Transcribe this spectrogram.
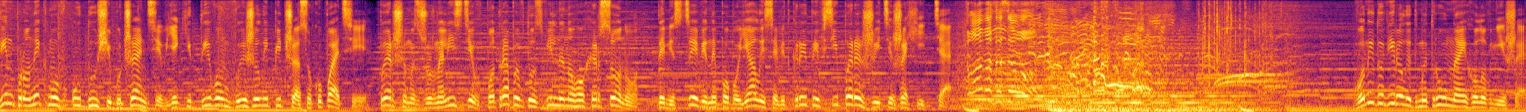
Він проникнув у душі бучанців, які дивом вижили під час окупації. Першим із журналістів потрапив до звільненого Херсону, де місцеві не побоялися відкрити всі пережиті жахіття. Вони довірили Дмитру найголовніше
